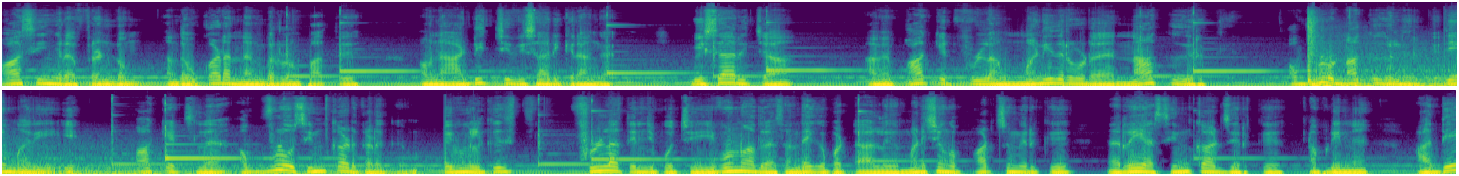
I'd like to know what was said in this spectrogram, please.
பாசிங்கிற ஃப்ரெண்டும் அந்த உட்காட நண்பர்களும் பார்த்து அவனை அடித்து விசாரிக்கிறாங்க. விசாரிச்சா அவன் பாக்கெட் ஃபுல்லாக மனிதரோட நாக்கு இருக்கு. அவ்வளோ நாக்குகள் இருக்கு. இதே மாதிரி பாக்கெட்ஸில் அவ்வளோ சிம் கார்டு கிடக்கு. இவங்களுக்கு ஃபுல்லாக தெரிஞ்சு போச்சு. இவனும் அதில் சந்தேகப்பட்ட ஆள் மனுஷங்க பார்ட்ஸும் இருக்குது நிறைய சிம் கார்ட்ஸ் இருக்குது அப்படின்னு அதே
